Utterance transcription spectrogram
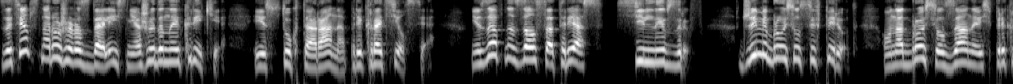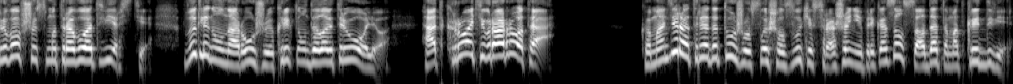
Затем снаружи раздались неожиданные крики, и стук тарана прекратился. Внезапно зал сотряс, сильный взрыв. Джимми бросился вперед. Он отбросил занавесь, прикрывавшую смотровое отверстие, выглянул наружу и крикнул Делавитриолио «Откройте ворота!» Командир отряда тоже услышал звуки сражения и приказал солдатам открыть дверь.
